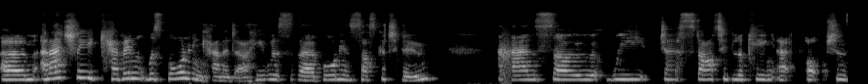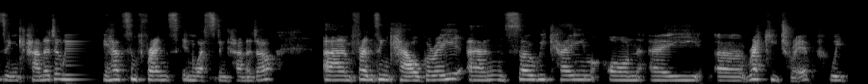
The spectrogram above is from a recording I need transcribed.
Um, and actually, Kevin was born in Canada. He was uh, born in Saskatoon. And so we just started looking at options in Canada. We, we had some friends in Western Canada and friends in Calgary. And so we came on a uh, recce trip. We,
